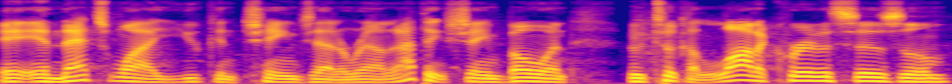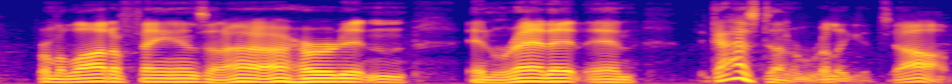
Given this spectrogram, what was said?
And, and that's why you can change that around. And I think Shane Bowen, who took a lot of criticism from a lot of fans, and I, I heard it and, and read it, and the guy's done a really good job.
